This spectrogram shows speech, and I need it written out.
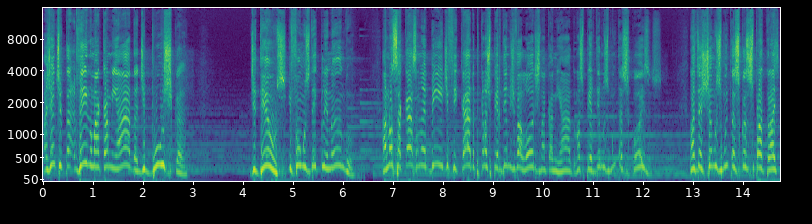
A gente tá, vem numa caminhada de busca de Deus e fomos declinando. A nossa casa não é bem edificada porque nós perdemos valores na caminhada, nós perdemos muitas coisas. Nós deixamos muitas coisas para trás.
